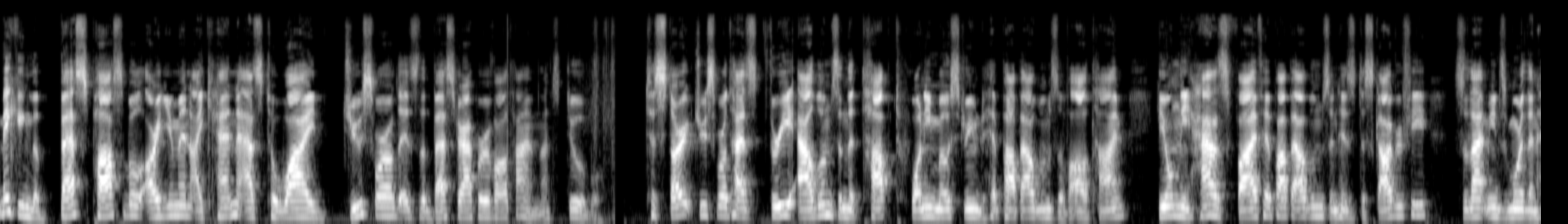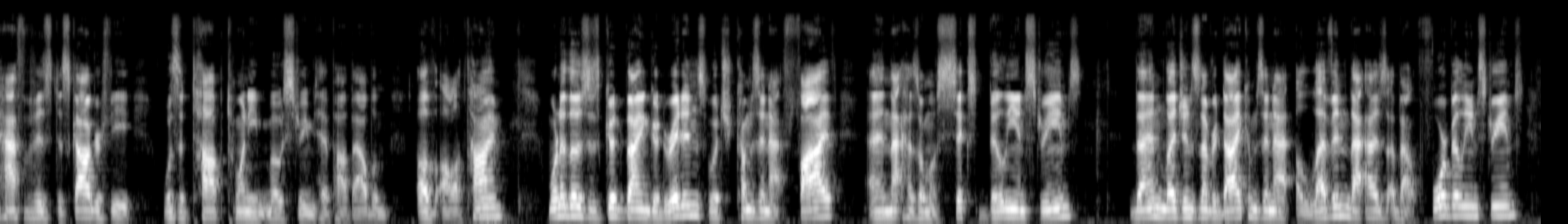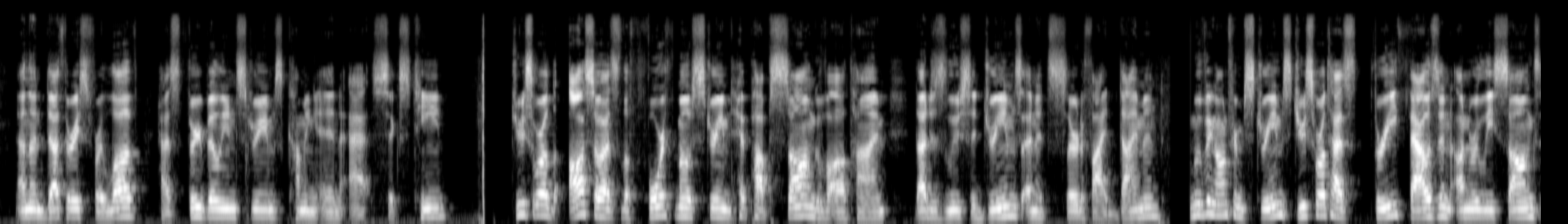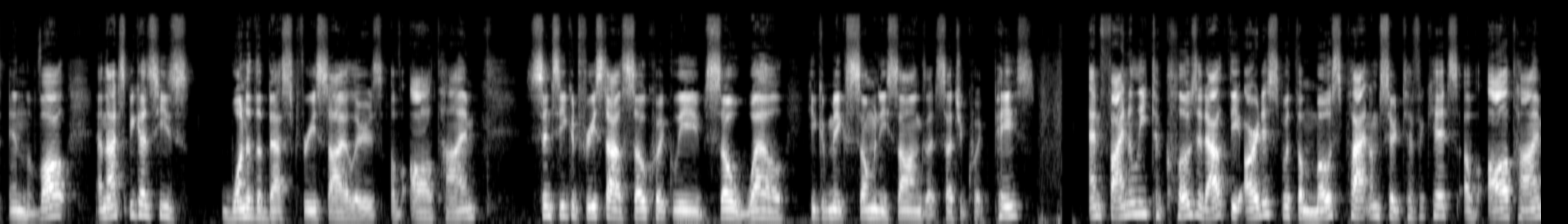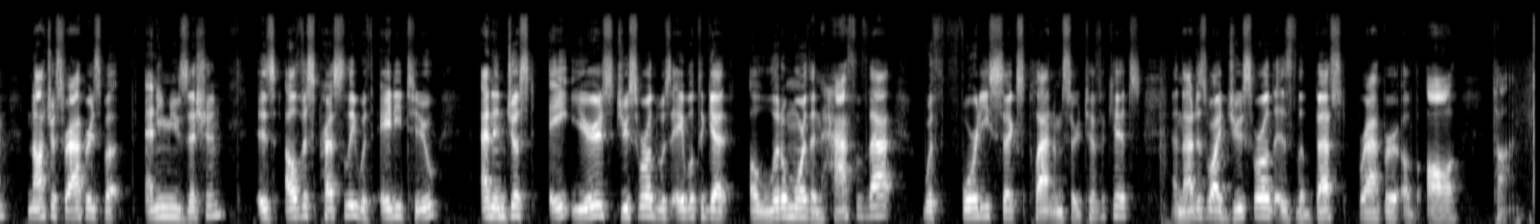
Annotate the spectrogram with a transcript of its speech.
making the best possible argument I can as to why Juice WRLD is the best rapper of all time. That's doable. To start, Juice WRLD has three albums in the top 20 most streamed hip hop albums of all time. He only has five hip hop albums in his discography, so that means more than half of his discography was a top 20 most streamed hip hop album of all time. One of those is Goodbye and Good Riddance, which comes in at five, and that has almost 6 billion streams. Then Legends Never Die comes in at 11, that has about 4 billion streams. And then Death Race for Love has 3 billion streams, coming in at 16. Juice WRLD also has the fourth most streamed hip hop song of all time, that is Lucid Dreams, and it's certified diamond. Moving on from streams, Juice WRLD has 3,000 unreleased songs in the vault, and that's because he's one of the best freestylers of all time. Since he could freestyle so quickly, so well, he could make so many songs at such a quick pace. And finally, to close it out, the artist with the most platinum certificates of all time, not just rappers, but any musician, is Elvis Presley with 82. And in just eight years, Juice WRLD was able to get a little more than half of that with 46 platinum certificates. And that is why Juice WRLD is the best rapper of all time.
